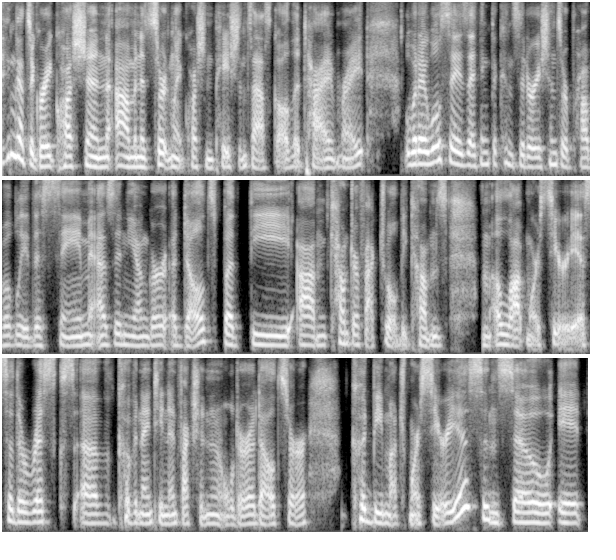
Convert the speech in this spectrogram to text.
I think that's a great question. Um, and it's certainly a question patients ask all the time, right? What I will say is, I think the considerations are probably the same as in younger adults, but the um, counterfactual becomes um, a lot more serious. So the risks of COVID 19 infection in older adults are could be much more serious. And so it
